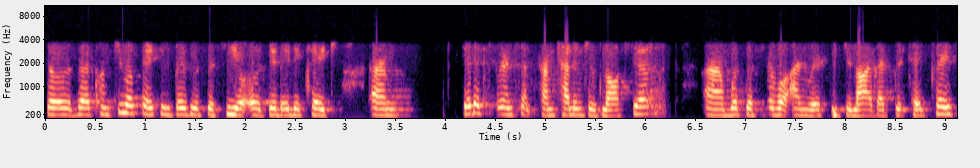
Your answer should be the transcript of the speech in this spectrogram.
So the consumer-facing business, the CEO did indicate um, did experience some, some challenges last year um, with the civil unrest in July that did take place.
